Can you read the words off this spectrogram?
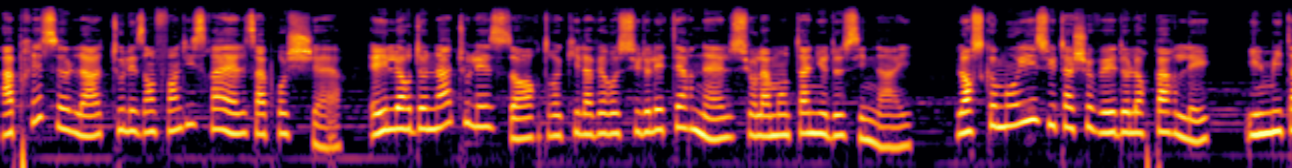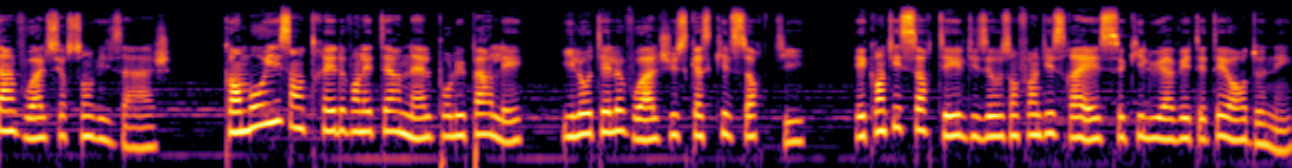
Après cela, tous les enfants d'Israël s'approchèrent, et il leur donna tous les ordres qu'il avait reçus de l'Éternel sur la montagne de Sinaï. Lorsque Moïse eut achevé de leur parler, il mit un voile sur son visage. Quand Moïse entrait devant l'Éternel pour lui parler, il ôtait le voile jusqu'à ce qu'il sortît, et quand il sortait, il disait aux enfants d'Israël ce qui lui avait été ordonné.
